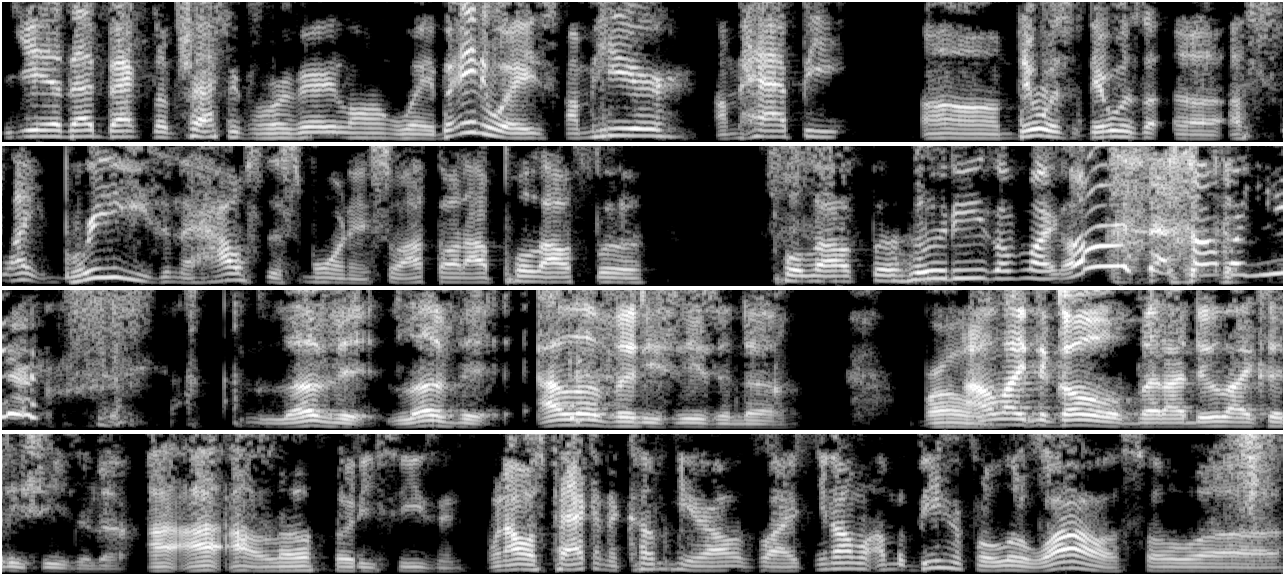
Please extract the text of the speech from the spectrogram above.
yeah, that backed up traffic for a very long way. But anyways, I'm here. I'm happy. Um, there was there was a, a, a slight breeze in the house this morning, so I thought I'd pull out the pull out the hoodies. I'm like, oh, it's that time of year, Love it. Love it. I love hoodie season though. bro. I don't like the cold, but I do like hoodie season though. I, I I love hoodie season. When I was packing to come here, I was like, you know, I'm, I'm gonna be here for a little while, so uh,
